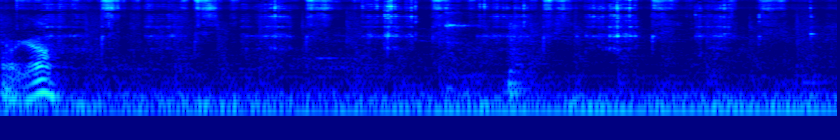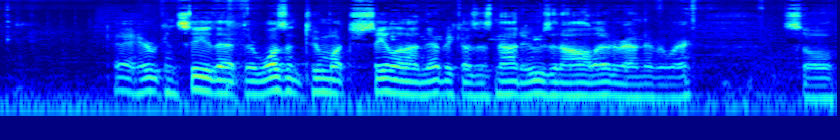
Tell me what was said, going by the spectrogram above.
There we go. Okay, here we can see that there wasn't too much sealant on there because it's not oozing all out around everywhere. So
